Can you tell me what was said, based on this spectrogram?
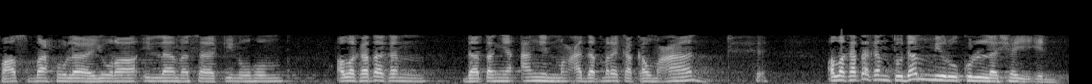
fa asbahu la yura illa masakinuhum. Allah katakan datangnya angin mengadap mereka kaum 'Ad. Allah katakan tudammiru kulla syai'in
